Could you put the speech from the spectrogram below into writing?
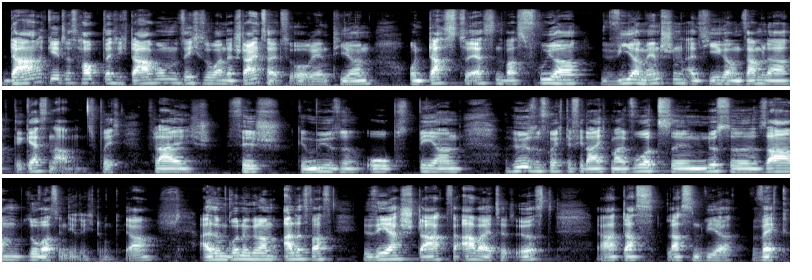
Da geht es hauptsächlich darum, sich so an der Steinzeit zu orientieren und das zu essen, was früher wir Menschen als Jäger und Sammler gegessen haben. Sprich Fleisch, Fisch, Gemüse, Obst, Beeren, Hülsenfrüchte vielleicht mal, Wurzeln, Nüsse, Samen, sowas in die Richtung, ja. Also im Grunde genommen alles, was sehr stark verarbeitet ist, ja, das lassen wir weg.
